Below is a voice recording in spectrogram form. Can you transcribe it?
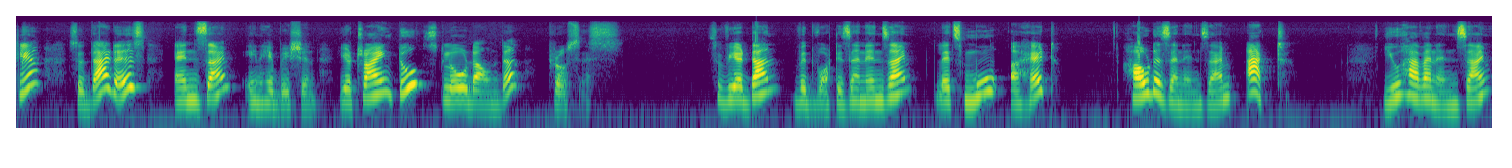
Clear? So, that is enzyme inhibition. You are trying to slow down the process. So, we are done with what is an enzyme. Let us move ahead. How does an enzyme act? You have an enzyme.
